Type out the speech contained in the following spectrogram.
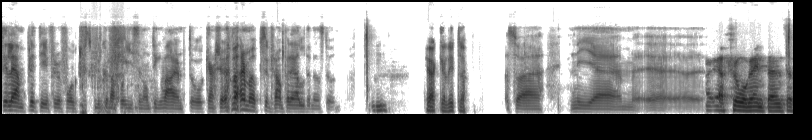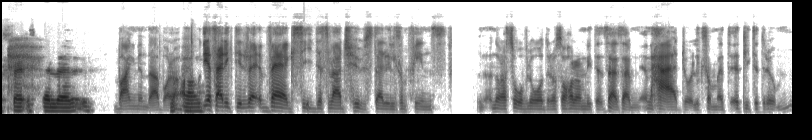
ser lämpligt i för att folk skulle kunna få i sig någonting varmt och kanske värma upp sig framför elden en stund. Käka lite. Så äh, ni ehm, äh, Jag frågar inte ens. Jag stä- ställer... vagnen där bara. Ja, Och det är ett så här riktigt vägsidesvärdshus där det liksom finns några sovlådor och så har de lite så här, så här, en härd och liksom ett, ett litet rum.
